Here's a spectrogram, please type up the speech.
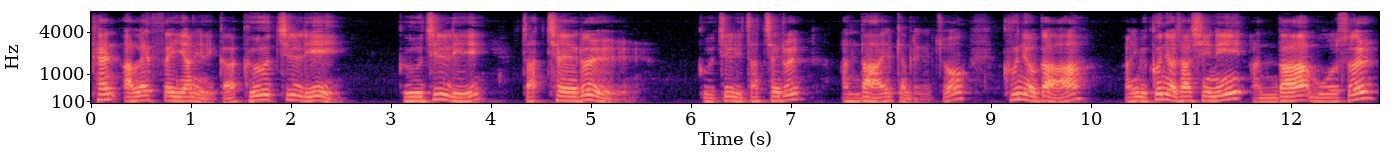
텐 알레세이안이니까 그 진리 그 진리 자체를 그 진리 자체를 안다 이렇게 하면 되겠죠. 그녀가 아니면 그녀 자신이 안다 무엇을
